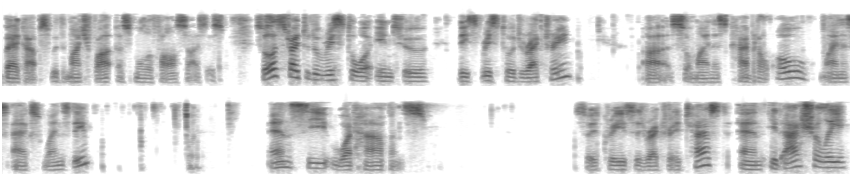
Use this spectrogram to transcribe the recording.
backups with much uh, smaller file sizes. So let's try to do restore into this restore directory. Uh, so minus capital O minus X Wednesday and see what happens. So it creates a directory test, and it actually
